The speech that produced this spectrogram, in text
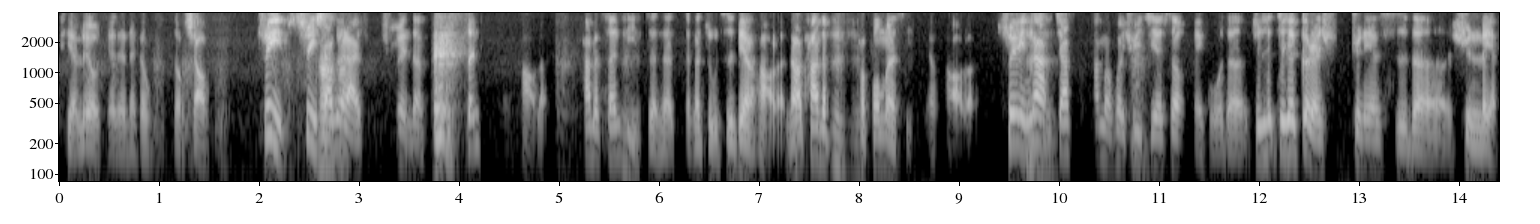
天、六天的那种那种效果。所以，所以相对来说，练的 身体好了，他的身体整个整个组织变好了，然后他的 performance 也变好了。所以，那加上他们会去接受美国的，就是这些个人训练师的训练。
